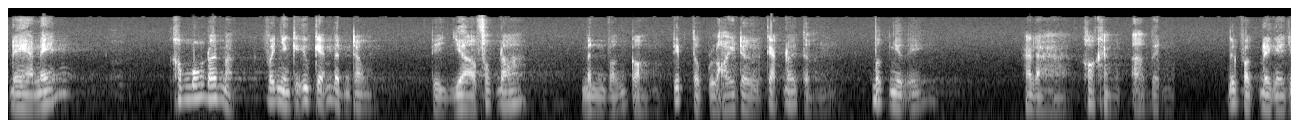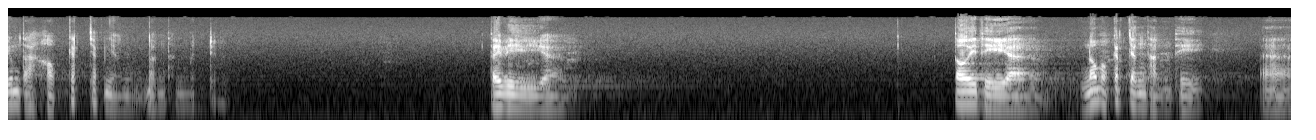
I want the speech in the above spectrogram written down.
đè nén, không muốn đối mặt với những cái yếu kém bên trong, thì giờ phút đó mình vẫn còn tiếp tục loại trừ các đối tượng bất như ý hay là khó khăn ở bên đức phật đề nghị chúng ta học cách chấp nhận bản thân mình trước tại vì ờ, tôi thì ờ, nói một cách chân thành thì à,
